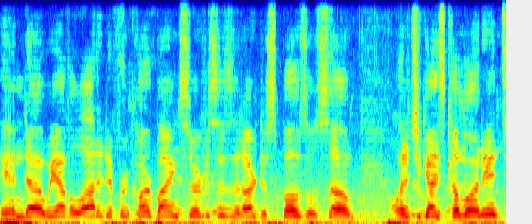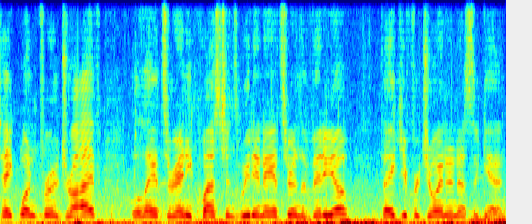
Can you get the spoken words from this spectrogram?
and uh, we have a lot of different car buying services at our disposal. So why don't you guys come on in, take one for a drive. We'll answer any questions we didn't answer in the video. Thank you for joining us again.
